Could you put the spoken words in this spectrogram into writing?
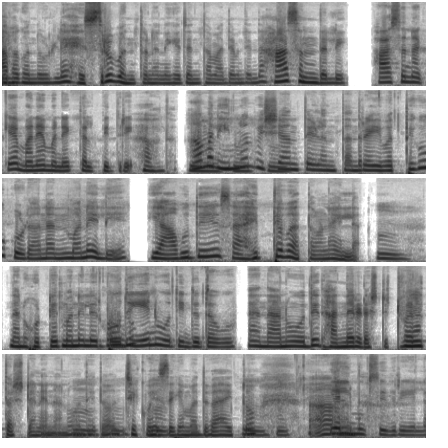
ಅವಾಗ ಒಂದು ಒಳ್ಳೆ ಹೆಸರು ಬಂತು ನನಗೆ ಜನತಾ ಮಾಧ್ಯಮದಿಂದ. ಹಾಸನದಲ್ಲಿ. ಹಾಸನಕ್ಕೆ ಮನೆ ಮನೆಗೆ ತಲುಪಿದ್ರಿ. ಹೌದು. ಆಮೇಲೆ ಇನ್ನೊಂದು ವಿಷಯ ಅಂತೇಳಂತಂದ್ರೆ ಇವತ್ತಿಗೂ ಕೂಡ ನನ್ನ ಮನೆಯಲ್ಲಿ ಯಾವುದೇ ಸಾಹಿತ್ಯ ವಾತಾವರಣ ಇಲ್ಲ. ನಾನು ಹುಟ್ಟಿದ ಮನೇಲಿ ಇರ್ಬೋದು. ಏನು ಓದಿದ್ದು ತಾವು? ನಾನು ಓದಿದ್ ಹನ್ನೆರಡು ಅಷ್ಟೇ ಟ್ವೆಲ್ತ್ ಅಷ್ಟೇನೆ ನಾನು ಓದಿದ್ದು. ಚಿಕ್ಕ ವಯಸ್ಸಿಗೆ ಮದುವೆ ಆಯ್ತು. ಎಲ್ಲಿ ಮುಗಿಸಿದ್ರಿ ಎಲ್ಲ?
